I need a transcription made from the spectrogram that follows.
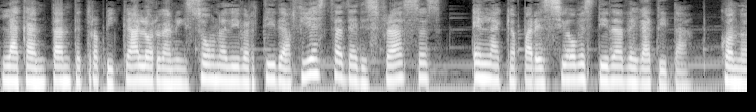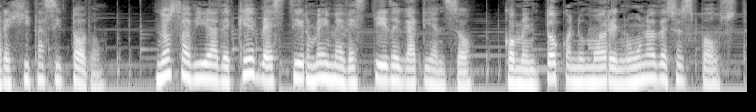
La cantante tropical organizó una divertida fiesta de disfraces, en la que apareció vestida de gatita, con orejitas y todo. No sabía de qué vestirme y me vestí de gatienzo, comentó con humor en uno de sus posts.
